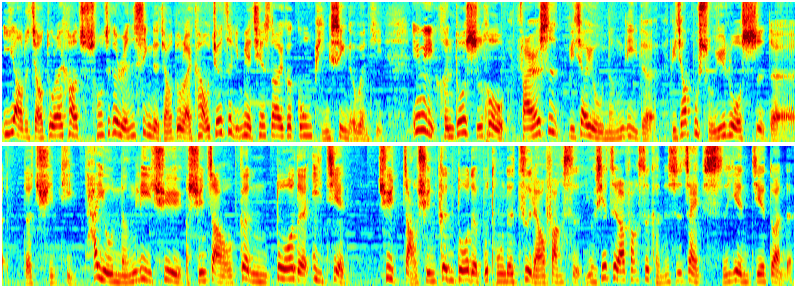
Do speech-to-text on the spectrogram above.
医药的角度来看，从这个人性的角度来看，我觉得这里面也牵涉到一个公平性的问题，因为很多时候反而是比较有能力的、比较不属于弱势的的群体，他有能力去寻找更多的意见。去找寻更多的不同的治疗方式，有些治疗方式可能是在实验阶段的，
